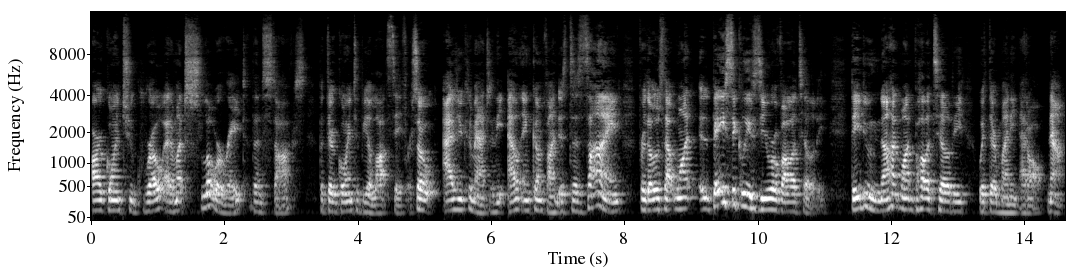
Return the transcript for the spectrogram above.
are going to grow at a much slower rate than stocks but they're going to be a lot safer. So, as you can imagine, the L Income Fund is designed for those that want uh, basically zero volatility. They do not want volatility with their money at all. Now,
